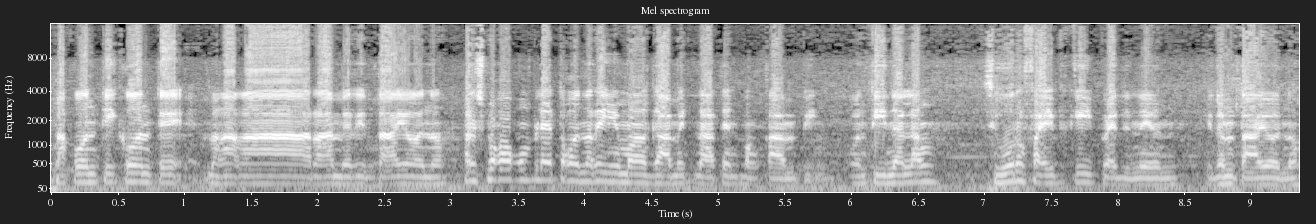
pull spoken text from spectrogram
pa konti-konti makakarami rin tayo no halos makakompleto ko na rin yung mga gamit natin pang camping konti na lang Siguro 5k pwede na yun. Idam tayo, no?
